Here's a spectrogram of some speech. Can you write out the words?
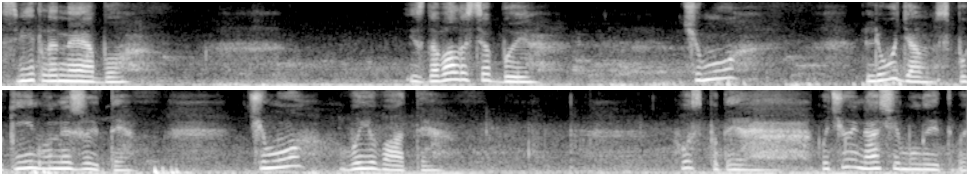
світле небо. І здавалося би, чому людям спокійно не жити? Чому воювати? Господи, почуй наші молитви.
